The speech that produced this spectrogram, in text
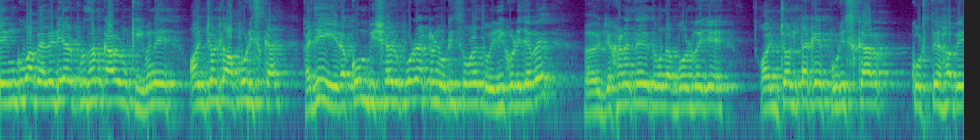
ডেঙ্গু বা ম্যালেরিয়ার প্রধান কারণ কি? মানে অঞ্চলটা অপরিষ্কার। কাজে এরকম বিষয়ের উপরে একটা নোটিশ তোমরা তৈরি করে যাবে যেখানেতে তোমরা বলবে যে অঞ্চলটাকে পরিষ্কার করতে হবে।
